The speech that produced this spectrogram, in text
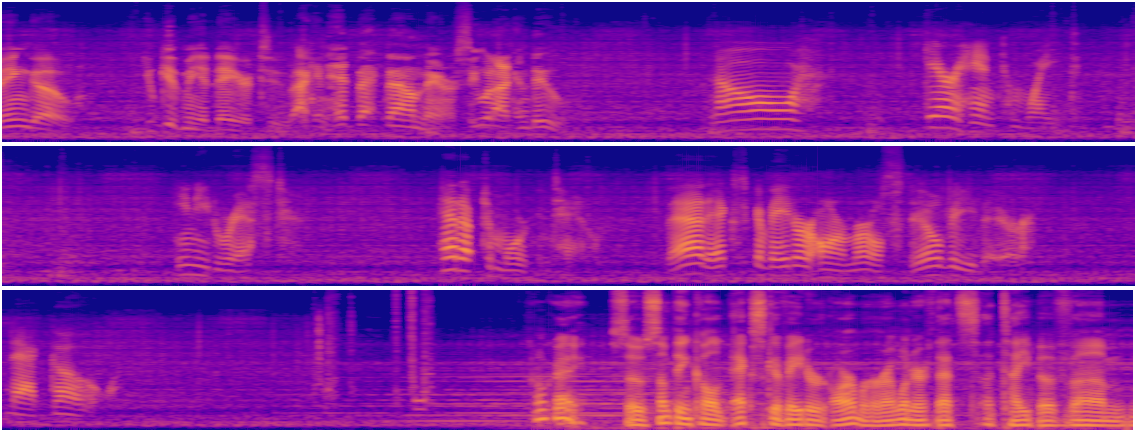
Bingo. You give me a day or two. I can head back down there, see what I can do. No. Garahan can wait. You need rest. Head up to Morgantown. That excavator armor will still be there. Now go. Okay, so something called excavator armor. I wonder if that's a type of um,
